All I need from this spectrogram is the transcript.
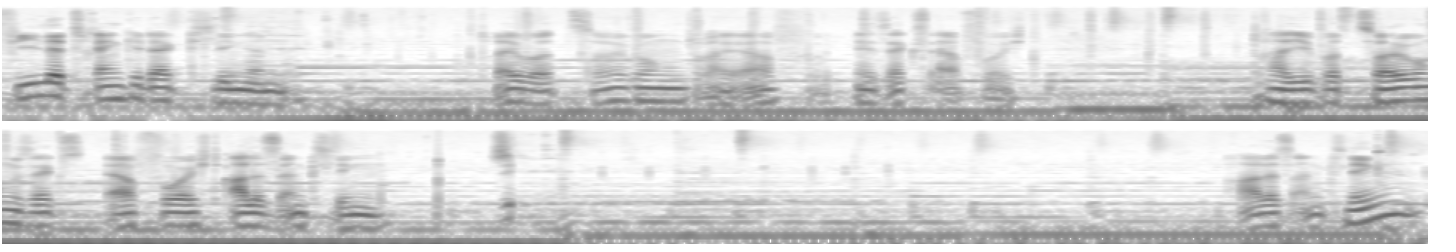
viele Tränke der Klingen. Drei Überzeugung, drei Ehrfurcht, ne, sechs Ehrfurcht. Drei Überzeugung, sechs Ehrfurcht, alles an Klingen. Alles an Klingen.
